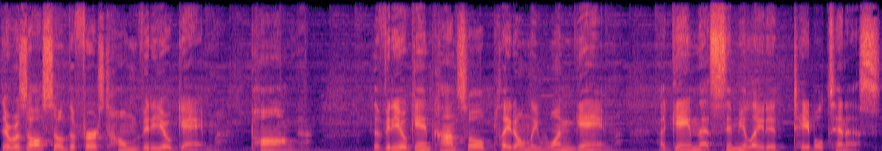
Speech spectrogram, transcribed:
There was also the first home video game, Pong. The video game console played only one game, a game that simulated table tennis.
